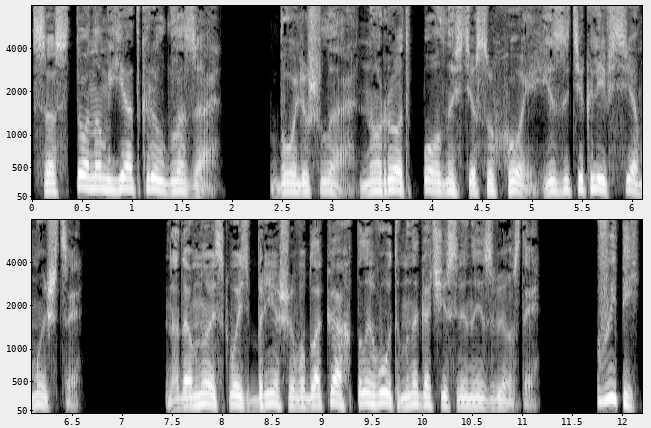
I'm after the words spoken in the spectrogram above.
Со стоном я открыл глаза. Боль ушла, но рот полностью сухой, и затекли все мышцы. Надо мной сквозь бреши в облаках плывут многочисленные звезды. «Выпей!»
